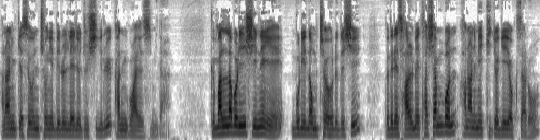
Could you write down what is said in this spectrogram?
하나님께서 은총의 비를 내려주시기를 간구하였습니다. 그 말라버린 시내에 물이 넘쳐 흐르듯이 그들의 삶에 다시 한번 하나님의 기적의 역사로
